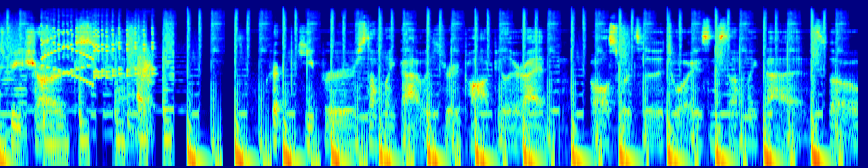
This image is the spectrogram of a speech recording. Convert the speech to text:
street sharks, uh, Crypt Keeper, stuff like that was very popular. I had all sorts of toys and stuff like that. So,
